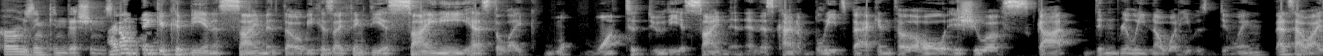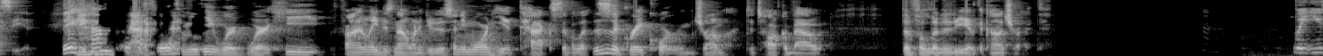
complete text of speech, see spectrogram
terms and conditions. I don't think it could be an assignment though, because I think the assignee has to like w- want to do the assignment, and this kind of bleeds back into the whole issue of Scott didn't really know what he was doing. That's how I see it. They Maybe have a fourth movie where where he finally does not want to do this anymore, and he attacks the. vali- This is a great courtroom drama to talk about the validity of the contract. Wait, you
